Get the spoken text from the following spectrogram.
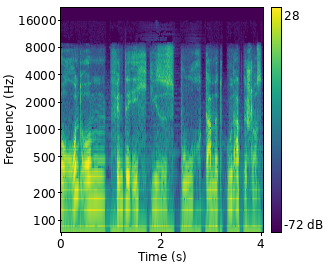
rundum finde ich dieses Buch damit gut abgeschlossen.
